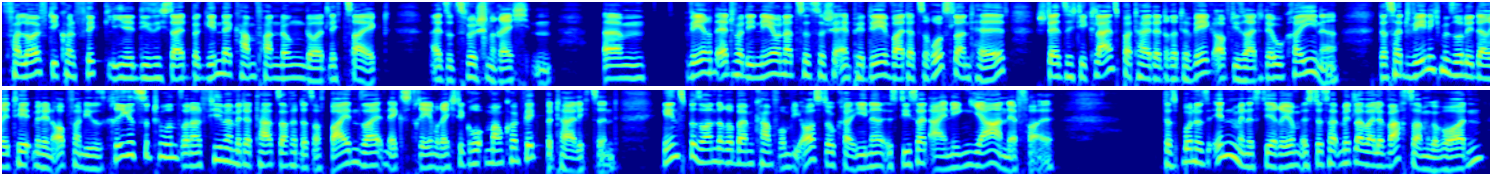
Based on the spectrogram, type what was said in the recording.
verläuft die Konfliktlinie, die sich seit Beginn der Kampfhandlungen deutlich zeigt, also zwischen Rechten. Ähm, Während etwa die neonazistische NPD weiter zu Russland hält, stellt sich die Kleinstpartei der Dritte Weg auf die Seite der Ukraine. Das hat wenig mit Solidarität mit den Opfern dieses Krieges zu tun, sondern vielmehr mit der Tatsache, dass auf beiden Seiten extrem rechte Gruppen am Konflikt beteiligt sind. Insbesondere beim Kampf um die Ostukraine ist dies seit einigen Jahren der Fall. Das Bundesinnenministerium ist deshalb mittlerweile wachsam geworden,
